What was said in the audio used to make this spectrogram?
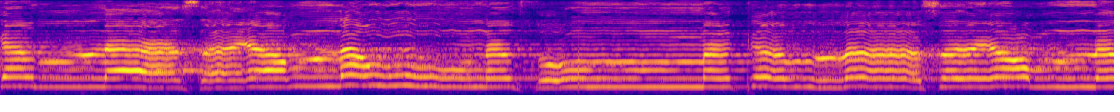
كلا سيعلمون ثم كلا سيعلمون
